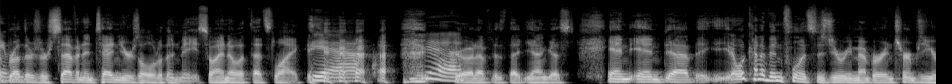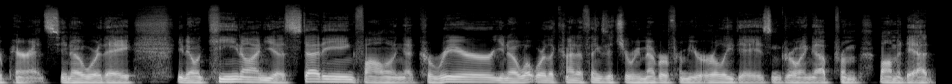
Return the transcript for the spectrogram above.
my brothers are seven and ten years older than me, so I know what that's like. Yeah. Yeah. growing up as that youngest. And and uh, you know, what kind of influences do you remember in terms of your parents? You know, were they, you know, keen on you studying, following a career? You know, what were the kind of things that you remember from your early days and growing up from mom and dad?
